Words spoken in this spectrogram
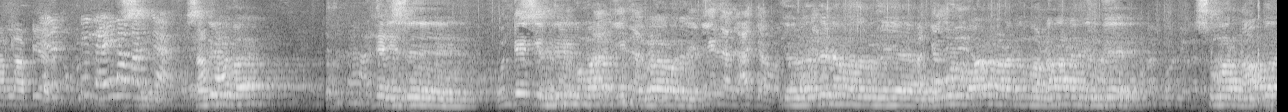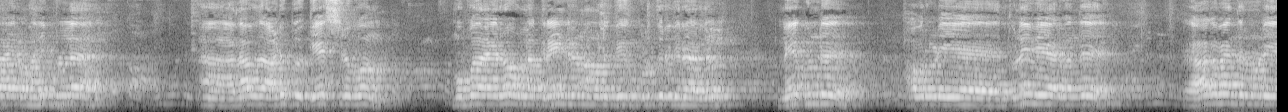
வரலாம் அப்படியே. செந்தில்குமார். இவர் வந்து நம்மளுடைய ஒவ்வொரு வாரம் நடக்கும் அன்னதானத்திற்கு சுமார் நாற்பதாயிரம் மதிப்புள்ள அதாவது அடுப்பு கேஸ் ஸ்டவும் முப்பதாயிரம் ரூபா உள்ள கிரைண்டரும் நம்மளுக்கு கொடுத்துருக்கிறார்கள். மேற்கொண்டு அவருடைய துணைவியார் வந்து ராகவேந்திரனுடைய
